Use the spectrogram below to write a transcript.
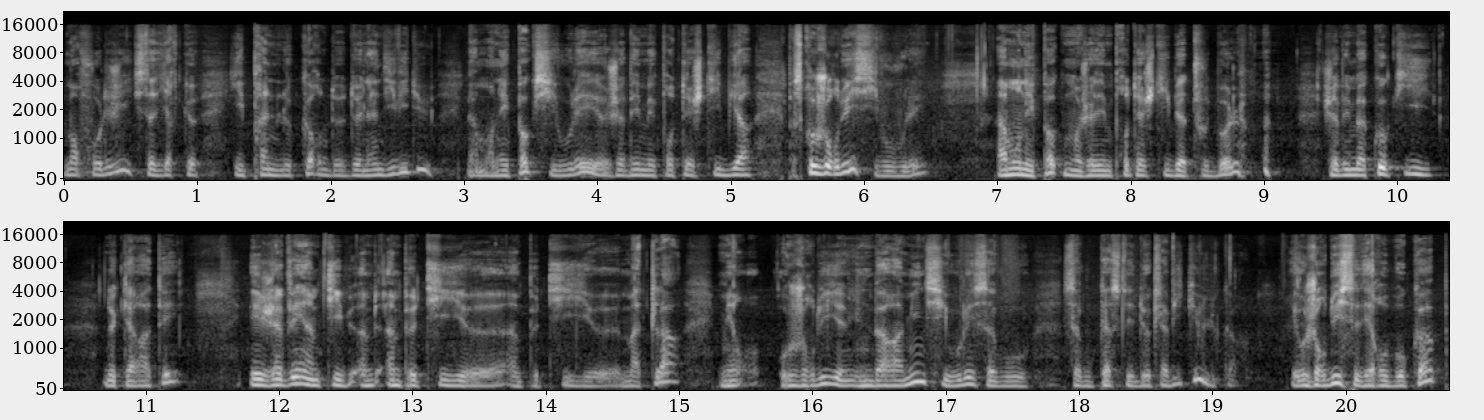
morphologiques, c'est-à-dire qu'ils prennent le corps de, l'individu. Mais à mon époque, si vous voulez, j'avais mes protèges tibia. Parce qu'aujourd'hui, si vous voulez, à mon époque, moi j'avais mes protège tibia de football, j'avais ma coquille de karaté, et j'avais un petit, un, petit, un petit euh, euh, matelas. Mais aujourd'hui, une baramine, si vous voulez, ça vous, ça vous casse les deux clavicules. Quoi. Et aujourd'hui, c'est des Robocop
